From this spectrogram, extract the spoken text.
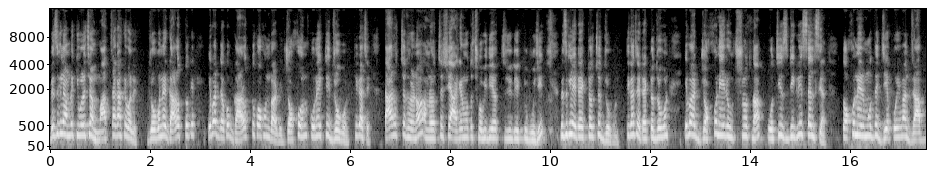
বেসিক্যালি আমরা কি বলেছিলাম? মাত্রা কাকে বলে? দ্রবণের গাঢ়ত্বকে। এবার দেখো, গাঢ়ত্ব কখন বাড়বে? যখন কোনো একটি দ্রবণ, ঠিক আছে? তার হচ্ছে ধরে নাও, আমরা হচ্ছে সে আগের মতো ছবি দিয়ে হচ্ছে যদি একটু বুঝি বেসিক্যালি এটা একটা হচ্ছে দ্রবণ, ঠিক আছে? এটা একটা দ্রবণ। এবার যখন এর উষ্ণতা পঁচিশ ডিগ্রি সেলসিয়াস তখন এর মধ্যে যে পরিমাণ দ্রাব্য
